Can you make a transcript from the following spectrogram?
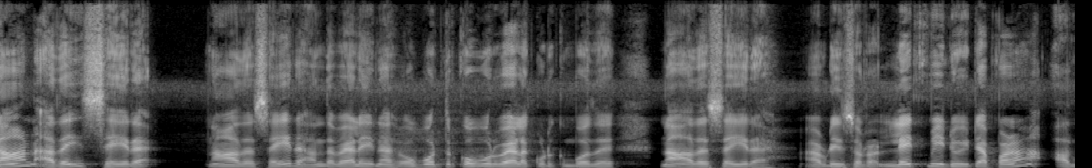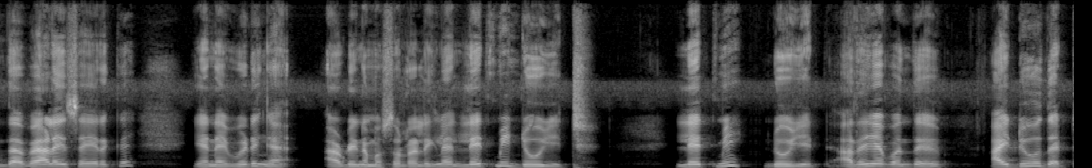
நான் அதை செய்கிறேன் நான் அதை செய்கிறேன் அந்த வேலையை நான் ஒவ்வொருத்தருக்கும் ஒவ்வொரு வேலை கொடுக்கும்போது நான் அதை செய்கிறேன் அப்படின்னு சொல்கிறேன் லெட் மீ டூ இட் அப்போ அந்த வேலையை செய்கிறதுக்கு என்னை விடுங்க அப்படின்னு நம்ம சொல்கிறோம் இல்லைங்களா? Let me do it let me do it அதையே வந்து ஐ டூ தட்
